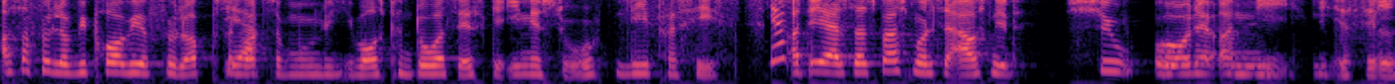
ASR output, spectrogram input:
og så følger vi, prøver vi at følge op så Ja. godt som muligt i vores Pandoras æske i næste uge. Lige præcis. Ja. Og det er altså et spørgsmål til afsnit 7, 8 og 9, I kan stille.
